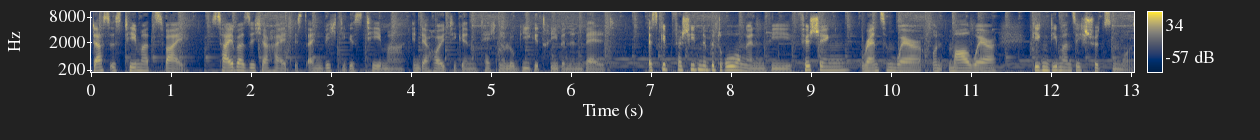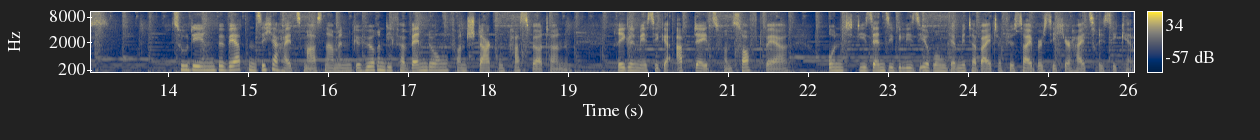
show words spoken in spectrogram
Das ist Thema 2 Cybersicherheit ist ein wichtiges Thema in der heutigen technologiegetriebenen Welt. Es gibt verschiedene Bedrohungen wie Phishing, Ransomware und Malware, gegen die man sich schützen muss. Zu den bewährten Sicherheitsmaßnahmen gehören die Verwendung von starken Passwörtern, regelmäßige Updates von Software und die Sensibilisierung der Mitarbeiter für Cybersicherheitsrisiken.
